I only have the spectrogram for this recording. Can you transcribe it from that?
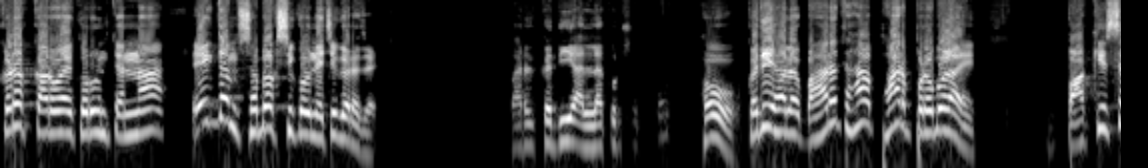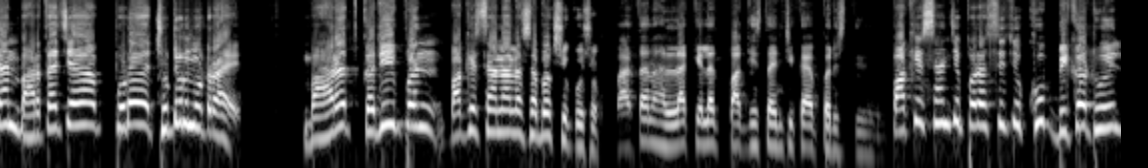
कडक कारवाई करून त्यांना एकदम सबक शिकवण्याची गरज आहे. भारत कधी हल्ला करू शकतो? हो कधी झालं भारत हा फार प्रबळ आहे. पाकिस्तान भारताच्या पुढं छुटून मोटर आहे. भारत कधी पण पाकिस्तानाला सबक शिकू शकतो. भारतानं हल्ला केला तर पाकिस्तानची काय परिस्थिती? होईल? पाकिस्तानची परिस्थिती खूप बिकट होईल.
